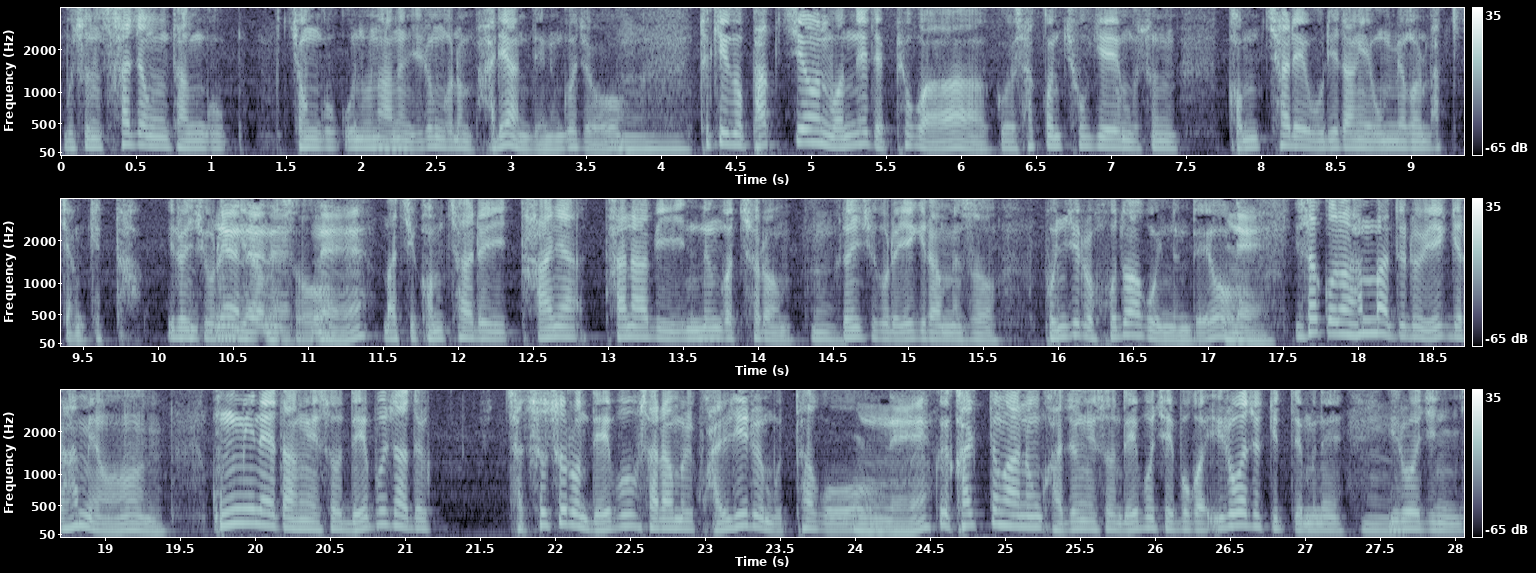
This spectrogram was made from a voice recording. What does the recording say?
무슨 사정 당국 전국 운운하는 이런 거는 말이 안 되는 거죠. 음. 특히 그 박지원 원내대표가 그 사건 초기에 무슨 검찰의 우리 당의 운명을 맡기지 않겠다. 이런 식으로 네네네. 얘기하면서 네. 마치 검찰의 탄압, 탄압이 있는 것처럼 음. 그런 식으로 얘기를 하면서 본질을 호도하고 있는데요. 네. 이 사건은 한마디로 얘기를 하면 국민의당에서 내부자들 자- 스스로 내부 사람을 관리를 못하고 네. 그 갈등하는 과정에서 내부 제보가 이루어졌기 때문에 이루어진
